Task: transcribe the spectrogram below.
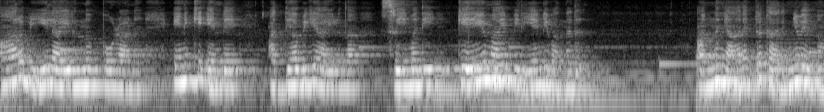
ആറ് ബിയിലായിരുന്നപ്പോഴാണ് എനിക്ക് എന്റെ അധ്യാപികയായിരുന്ന ശ്രീമതി കെയുമായി പിരിയേണ്ടി വന്നത്. അന്ന് ഞാൻ എത്ര കരഞ്ഞുവെന്നോ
